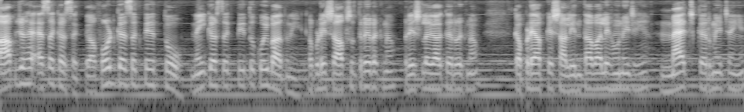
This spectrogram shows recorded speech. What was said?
आप जो है ऐसा कर सकते हो, अफोर्ड कर सकते हैं तो नहीं कर सकती तो कोई बात नहीं। कपड़े साफ़ सुथरे रखना प्रेस लगा कर रखना, कपड़े आपके शालीनता वाले होने चाहिए, मैच करने चाहिए,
